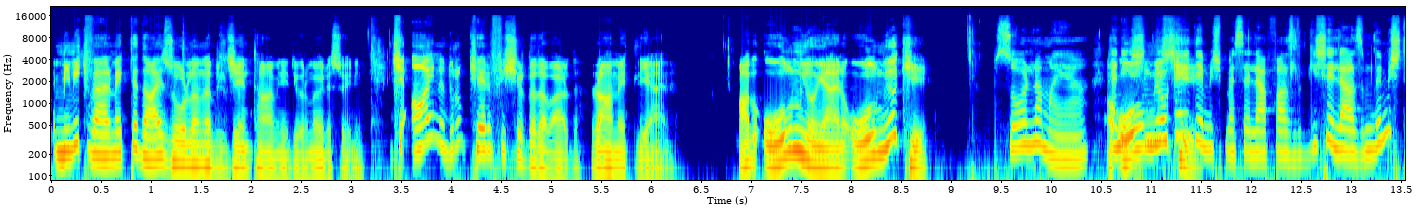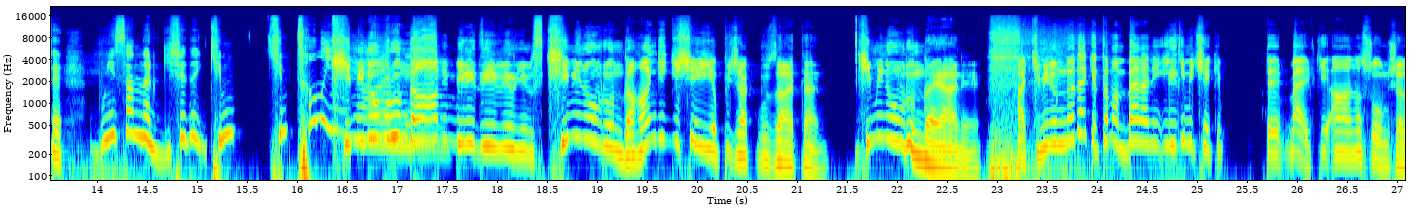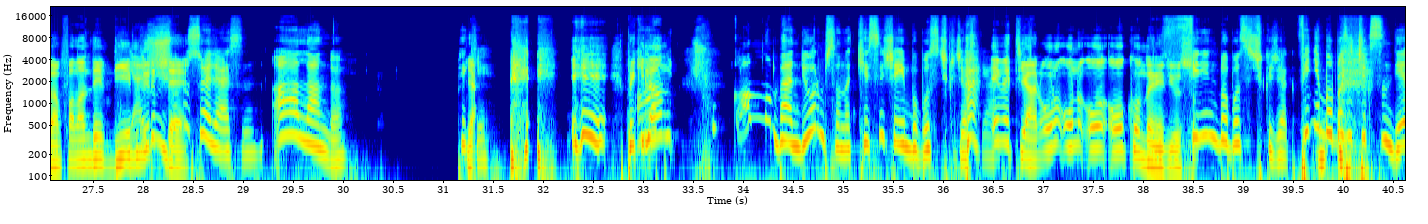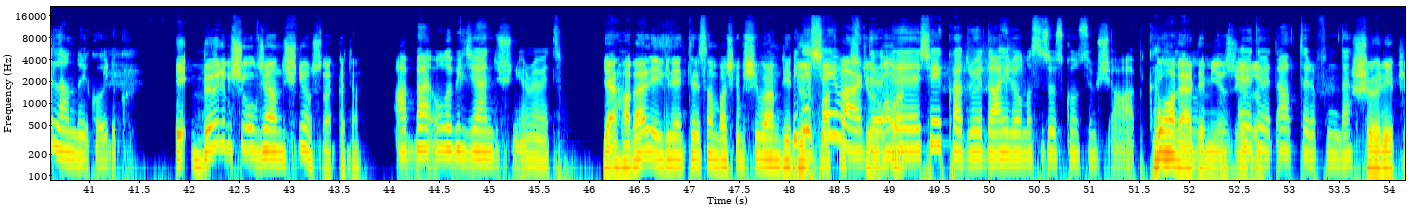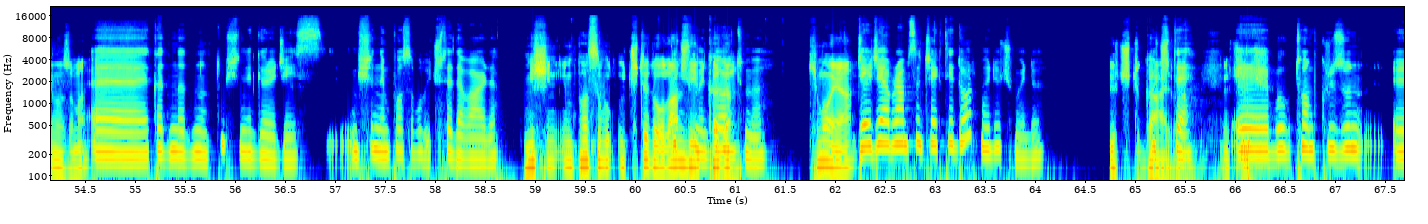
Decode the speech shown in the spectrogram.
mimik vermekte dahi zorlanabileceğini tahmin ediyorum öyle söyleyeyim. Ki aynı durum Carrie Fisher'da da vardı. Rahmetli yani. Abi olmuyor yani. Olmuyor ki. Zorlama ya. Aa, Hani olmuyor şimdi şey ki. demiş mesela fazla gişe lazım demiş de bu insanlar gişede kim kim tanıyor Kimin yani? umrunda abi Billy D. Williams? Kimin umrunda? Hangi gişeyi yapacak bu zaten? Kimin umrunda yani? Ha kimin umrunda derken tamam ben hani ilgimi çekip de belki aa nasıl olmuş adam falan de, Ya diyebilirim şunu de. söylersin. Aa Lando. Peki. Peki Abi lan çok anlam ben diyorum sana kesin şeyin babası çıkacak Heh, yani. evet yani onu onu o, o konuda ne diyorsun? Finn'in babası çıkacak. Finn'in babası çıksın diye Lando'yu koyduk. E, böyle bir şey olacağını düşünüyor musun hakikaten? Abi ben olabileceğini düşünüyorum evet. Yani haberle ilgili enteresan başka bir şey var mı diye Bir de dönüp şey bakmak vardı. istiyorum ama e, şey kadroya dahil olması söz konusuymuş abi. kadın Bu haberde mi yazıyordu? Evet evet alt tarafında. şöyle yapayım o zaman. E, kadın adını unuttum şimdi göreceğiz. Mission Impossible 3'te de vardı. Mission Impossible 3'te de olan 3 bir mü kadın. 4 mü? Kim o ya? J.J. Abrams'ın çektiği 4 müydü 3 müydü? 3'tü galiba. Üçte. Üç, üç. Bu Tom Cruise'un e,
